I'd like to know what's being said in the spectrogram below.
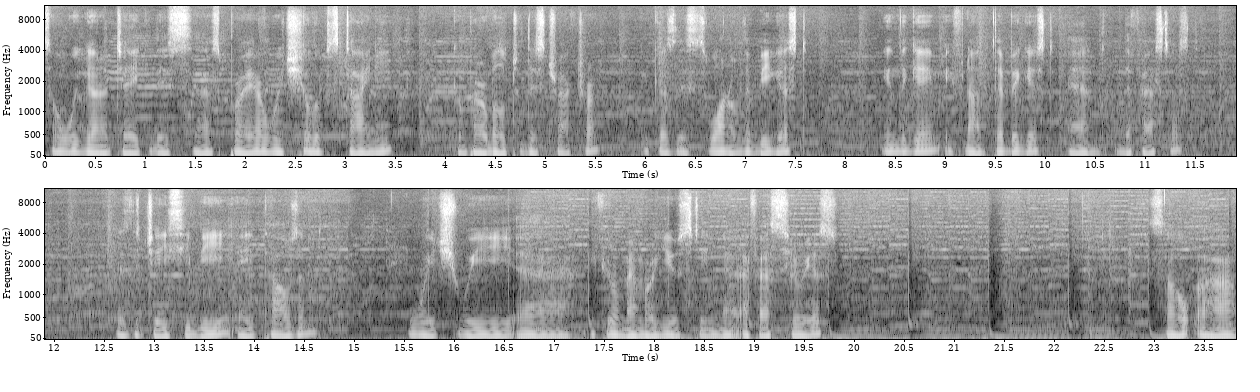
So we're gonna take this uh, sprayer which looks tiny comparable to this tractor because this is one of the biggest in the game, if not the biggest and the fastest. Is the JCB 8000, which we, uh, if you remember, used in uh, FS series. So uh,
